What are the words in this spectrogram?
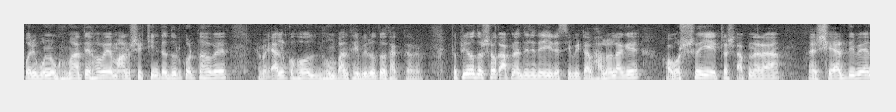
পরিপূর্ণ ঘুমাতে হবে, মানসিক চিন্তা দূর করতে হবে, এবং অ্যালকোহল, ধূমপান থেকে বিরত থাকতে হবে। তো প্রিয় দর্শক, আপনাদের যদি এই রেসিপিটা ভালো লাগে, অবশ্যই এটা আপনারা শেয়ার দিবেন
